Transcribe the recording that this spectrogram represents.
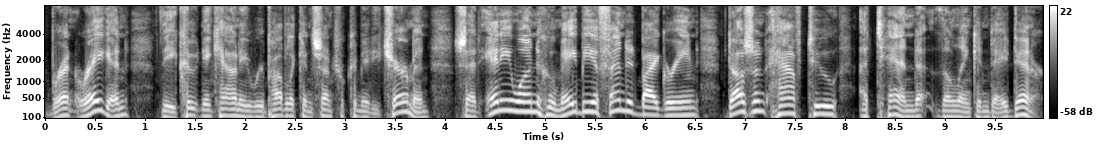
Brent Regan, the Kootenai County Republican Central Committee chairman, said anyone who may be offended by Greene doesn't have to attend the Lincoln Day dinner.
